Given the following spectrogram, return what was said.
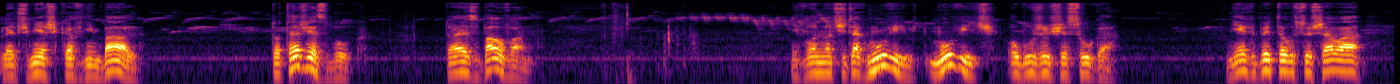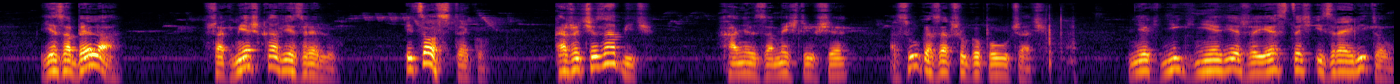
Lecz mieszka w nim Bal. To też jest Bóg. To jest bałwan. Nie wolno ci tak mówić, mówić, oburzył się sługa. Niechby to usłyszała Jezabela, wszak mieszka w Jezrelu. I co z tego? Każe cię zabić. Haniel zamyślił się, a sługa zaczął go pouczać. Niech nikt nie wie, że jesteś Izraelitą.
